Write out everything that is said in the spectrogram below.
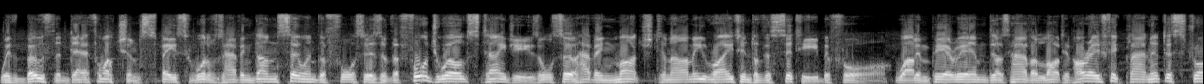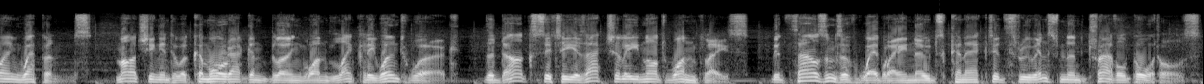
with both the Death Watch and Space Wolves having done so and the forces of the Forge World Stygies also having marched an army right into the city before. While Imperium does have a lot of horrific planet destroying weapons, marching into a Commorragh and blowing one likely won't work. The Dark City is actually not one place, with thousands of webway nodes connected through infinite travel portals.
